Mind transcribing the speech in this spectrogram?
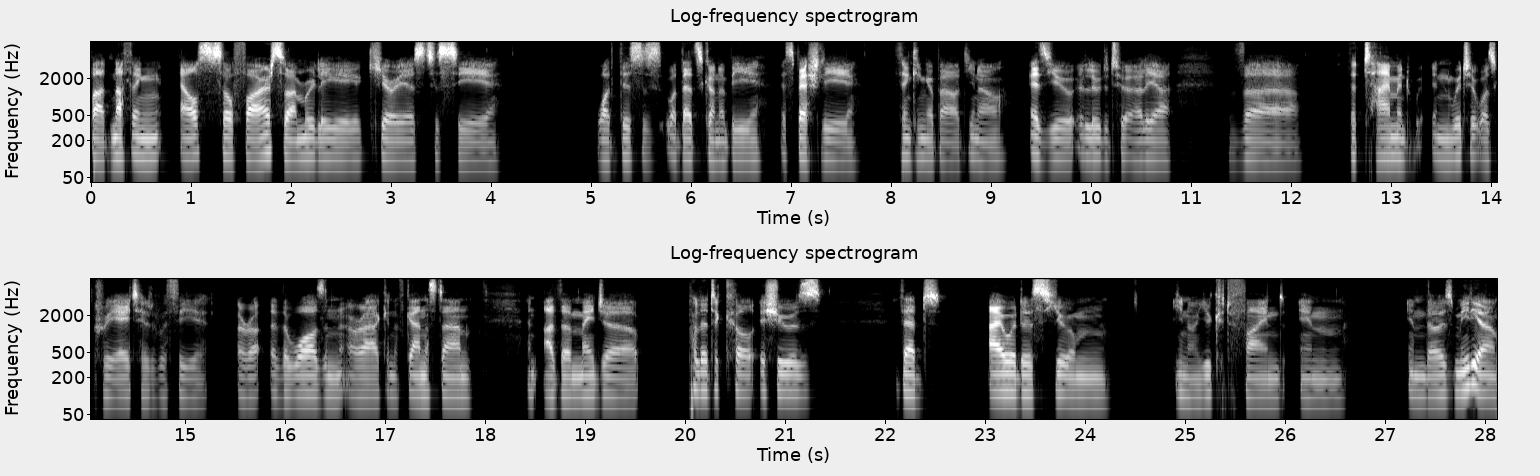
but nothing else so far. So I'm really curious to see what this is, what that's going to be, especially thinking about, you know, as you alluded to earlier, the the time in, in which it was created with the the wars in Iraq and Afghanistan and other major political issues that I would assume, you know, you could find in in those media.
